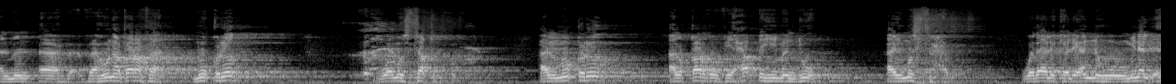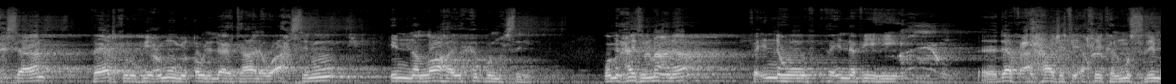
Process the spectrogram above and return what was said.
المن... آه، فهنا طرفان مقرض ومستقرض. المقرض القرض في حقه مندوب أي مستحب وذلك لأنه من الإحسان فيدخل في عموم قول الله تعالى وأحسنوا إن الله يحب المحسنين ومن حيث المعنى فإنه فإن فيه دفع حاجة أخيك المسلم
